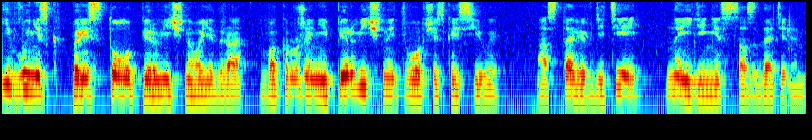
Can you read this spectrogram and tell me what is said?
и вынес к престолу первичного ядра в окружении первичной творческой силы, оставив детей наедине с Создателем.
